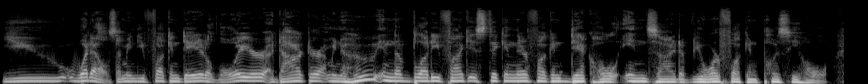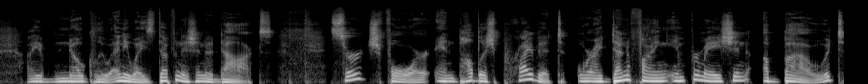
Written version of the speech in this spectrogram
You, what else? I mean, you fucking dated a lawyer, a doctor. I mean, who in the bloody fuck is sticking their fucking dick hole inside of your fucking pussy hole? I have no clue. Anyways, definition of dox search for and publish private or identifying information about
